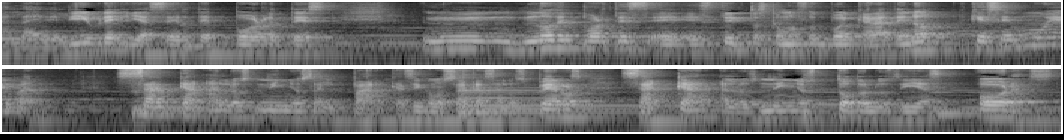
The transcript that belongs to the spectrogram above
al aire libre y hacer deportes, mm, no deportes eh, estrictos como fútbol, karate, no, que se muevan. Saca a los niños al parque, así como sacas a los perros, sacar a los niños todos los días horas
